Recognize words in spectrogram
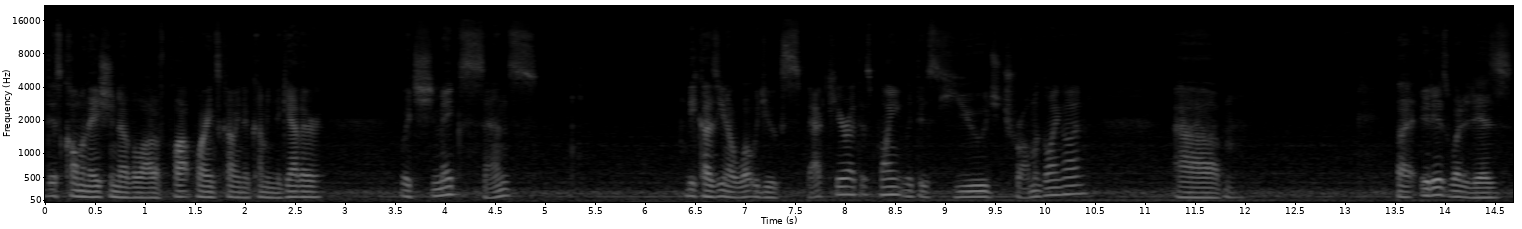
this culmination of a lot of plot points coming to coming together, which makes sense. Because, you know, what would you expect here at this point with this huge drama going on? Um, but it is what it is.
